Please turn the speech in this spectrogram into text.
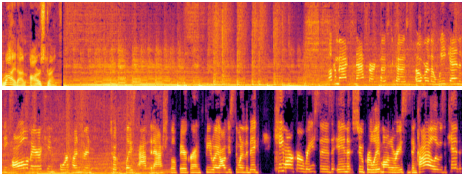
ride on our strength. Welcome back to NASCAR Coast to Coast. Over the weekend, the All American 400 took place at the Nashville Fairgrounds Speedway. Obviously, one of the big key marker races in super late model races. And Kyle, it was a kid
